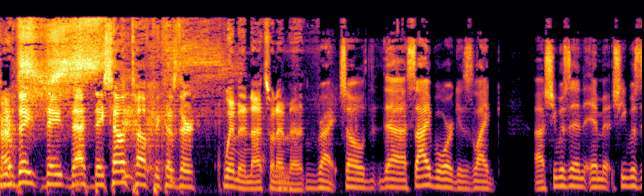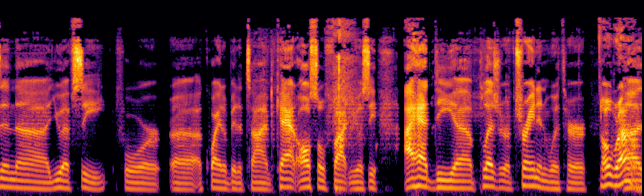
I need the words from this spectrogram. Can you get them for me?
Or they they that they sound tough because they're women. That's what I meant. Right. So the cyborg is like uh, she was in M- she was in uh, UFC for uh, quite a bit of time. Kat also fought in UFC. I had the uh, pleasure of training with her. Oh, wow. Uh,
